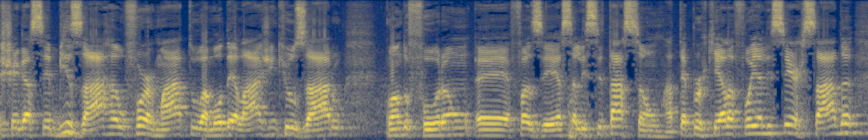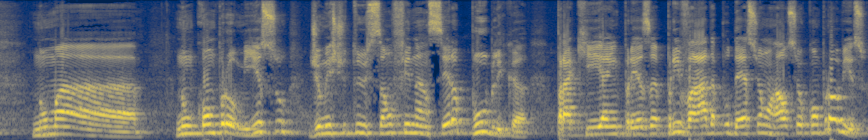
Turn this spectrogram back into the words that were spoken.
chega a ser bizarra o formato, a modelagem que usaram quando foram é, fazer essa licitação. Até porque ela foi alicerçada numa num compromisso de uma instituição financeira pública para que a empresa privada pudesse honrar o seu compromisso.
